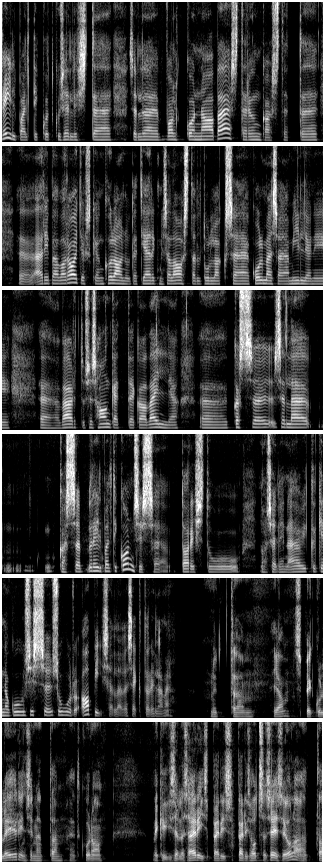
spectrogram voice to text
Rail Balticut kui sellist selle valdkonna päästerõngast, et Äripäeva raadioski on kõlanud, et järgmisel aastal tullakse kolmesaja miljoni väärtuses hangetega välja. kas selle, kas see Rail Baltic on siis taristu noh, selline ikkagi nagu siis suur abi sellele sektorile või? nüüd äh, jah, spekuleerin siin, et, et kuna ma ikkagi selles äris päris, päris otse sees ei ole, et,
